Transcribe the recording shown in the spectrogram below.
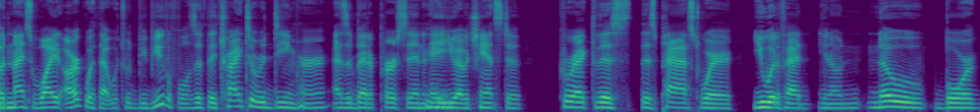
a nice wide arc with that, which would be beautiful. Is if they try to redeem her as a better person, and hey, Mhm. you have a chance to correct this this past where you would have had you know no Borg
